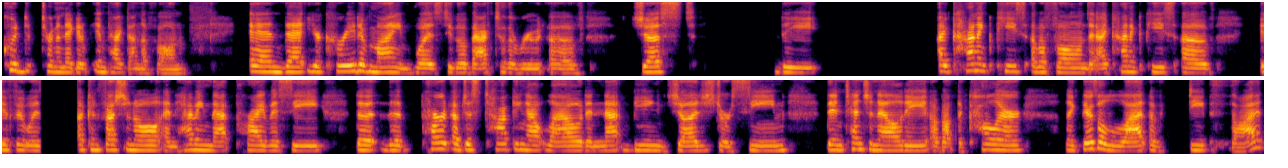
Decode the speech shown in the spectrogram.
could turn a negative impact on the phone and that your creative mind was to go back to the root of just the iconic piece of a phone the iconic piece of if it was a confessional and having that privacy the the part of just talking out loud and not being judged or seen the intentionality about the color like there's a lot of deep thought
